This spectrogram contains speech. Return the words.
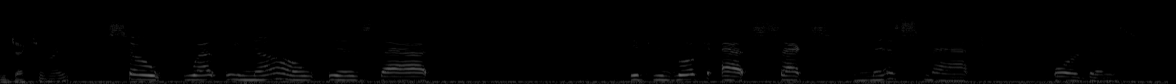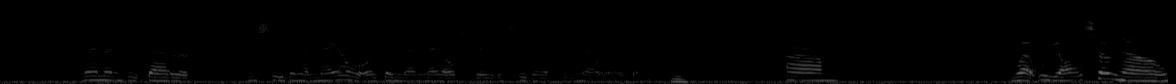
rejection rate, So, what we know is that if you look at sex mismatched organs, women do better receiving a male organ than males do receiving a female organ. Hmm. Um, what we also know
